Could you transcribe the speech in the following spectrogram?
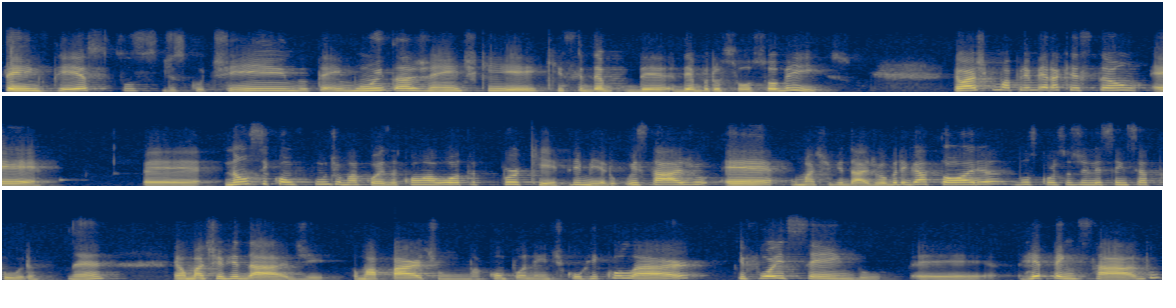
tem textos discutindo, tem muita gente que, que se de, de, debruçou sobre isso. Eu acho que uma primeira questão é, é, não se confunde uma coisa com a outra, porque, primeiro, o estágio é uma atividade obrigatória dos cursos de licenciatura, né? É uma atividade, uma parte, uma componente curricular que foi sendo é, repensado,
